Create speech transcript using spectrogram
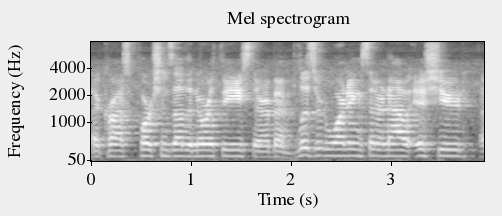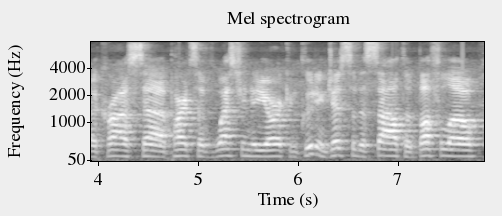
across portions of the Northeast. There have been blizzard warnings that are now issued across uh, parts of western New York, including just to the south of Buffalo,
